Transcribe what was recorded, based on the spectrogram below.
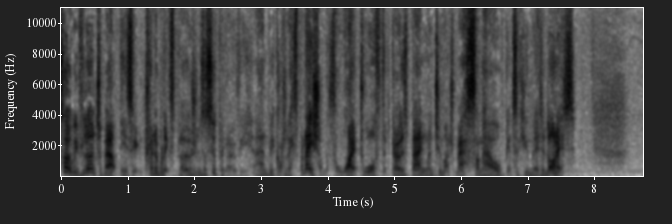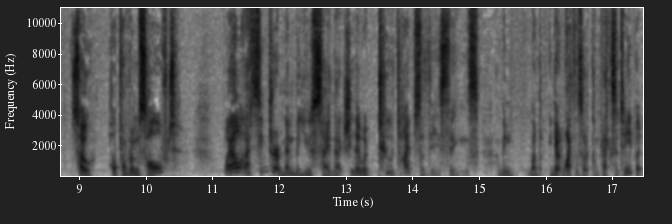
So we've learnt about these incredible explosions of supernovae, and we've got an explanation. It's a white dwarf that goes bang when too much mass somehow gets accumulated on it. So, whole problem solved? Well, I seem to remember you saying that actually there were two types of these things. I mean, what, you don't like the sort of complexity, but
